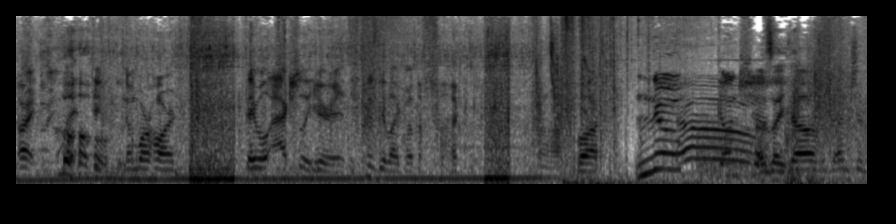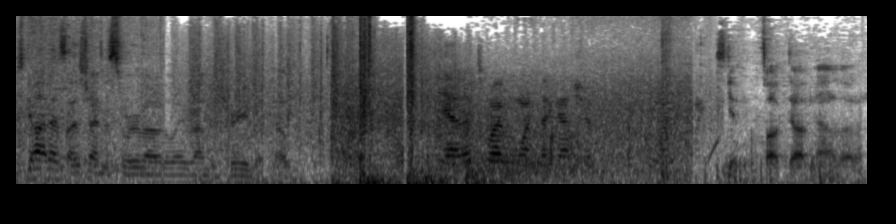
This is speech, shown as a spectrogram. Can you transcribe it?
Alright, Whoa. dude, no more horn. They will actually hear it and be like, what the fuck? Oh, fuck. No! Gunship. I was like, oh, the gunship's got us. I was trying to swerve out of the way around the tree, but nope. Yeah, that's why we want that gunship. It's getting fucked up now, though.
